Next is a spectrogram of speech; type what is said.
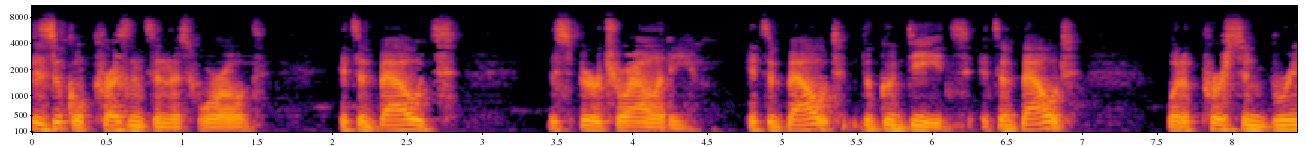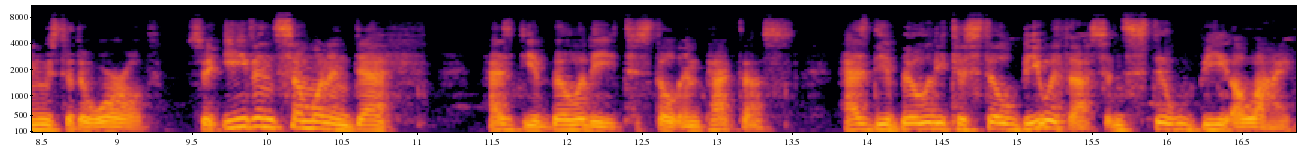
physical presence in this world. It's about the spirituality. It's about the good deeds. It's about what a person brings to the world. So even someone in death has the ability to still impact us, has the ability to still be with us and still be alive.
